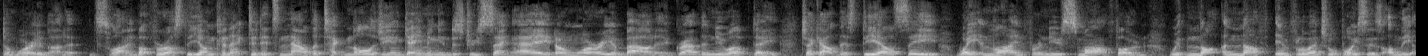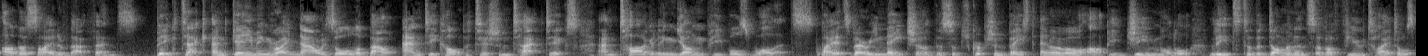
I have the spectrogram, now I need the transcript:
don't worry about it, it's fine. But for us, the young connected, it's now the technology and gaming industry saying, hey, don't worry about it, grab the new update, check out this DLC, wait in line for a new smartphone, with not enough influential voices on the other side of that fence. Big tech and gaming right now is all about anti-competition tactics and targeting young people's wallets. By its very nature, the subscription-based MMORPG model leads to the dominance of a few titles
